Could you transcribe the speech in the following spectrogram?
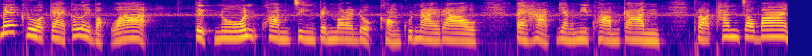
แม่ครัวแกก็เลยบอกว่า ตึกโน้นความจริงเป็นมรดกของคุณนายเรา แต่หากยังมีความกัน เพราะท่านเจ้าบ้าน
